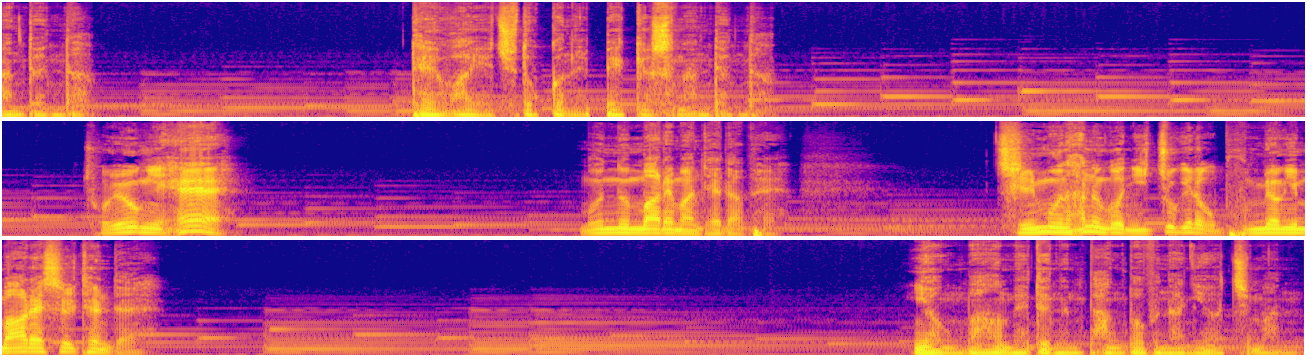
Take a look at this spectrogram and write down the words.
안 된다. 대화의 주도권을 뺏겨선 안 된다. 조용히 해. 묻는 말에만 대답해. 질문하는 건 이쪽이라고 분명히 말했을 텐데. 영 마음에 드는 방법은 아니었지만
